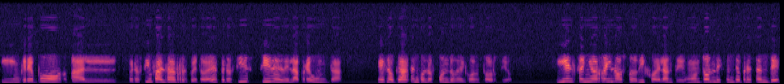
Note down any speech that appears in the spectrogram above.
increpó, al, pero sin faltar respeto, ¿eh? pero sí, sí desde la pregunta, ¿qué es lo que hacen con los fondos del consorcio? Y el señor Reynoso dijo delante de un montón de gente presente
